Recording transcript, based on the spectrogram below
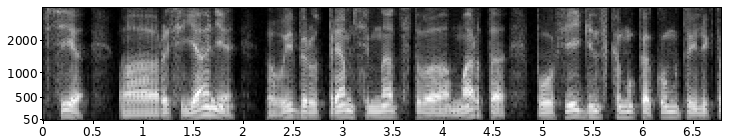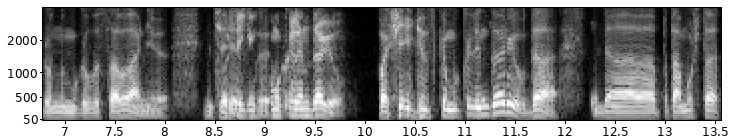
все россияне выберут прям 17 марта по фейгинскому какому-то электронному голосованию. Интересно. По фейгинскому календарю. По фейгинскому календарю, да. да. Потому что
